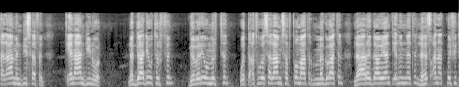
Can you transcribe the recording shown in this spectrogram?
ሰላም እንዲሰፍን ጤና እንዲኖር ነጋዴው ትርፍን ገበሬው ምርትን ወጣቱ በሰላም ሰርቶ መግባትን ለአረጋውያን ጤንነትን ለህፃናት በፊቱ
